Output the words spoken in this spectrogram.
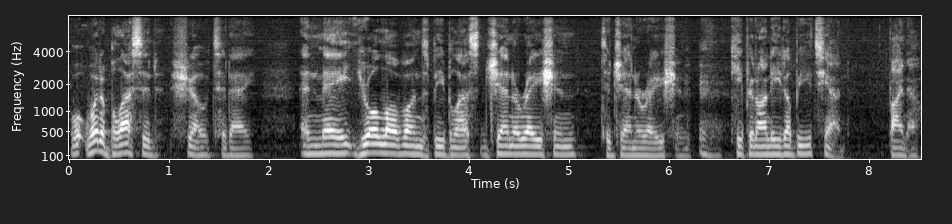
Wh- What a blessed show today. And may your loved ones be blessed generation to generation. Mm-hmm. Keep it on EWTN. Bye now.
